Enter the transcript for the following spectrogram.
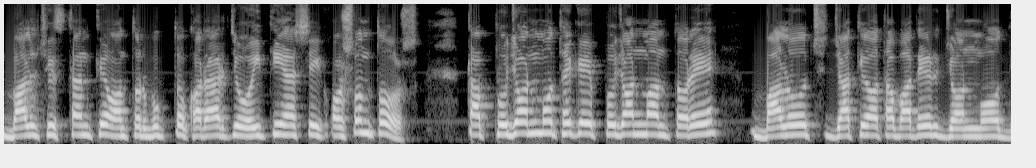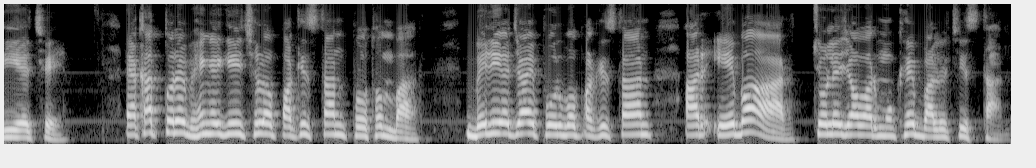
বালুচিস্তানকে অন্তর্ভুক্ত করার যে ঐতিহাসিক অসন্তোষ, তা প্রজন্ম থেকে প্রজন্মান্তরে বালোচ জাতীয়তাবাদের জন্ম দিয়েছে। একাত্তরে ভেঙে গিয়েছিল পাকিস্তান প্রথমবার। বেরিয়ে যায় পূর্ব পাকিস্তান আর এবার চলে যাওয়ার মুখে বালুচিস্তান।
